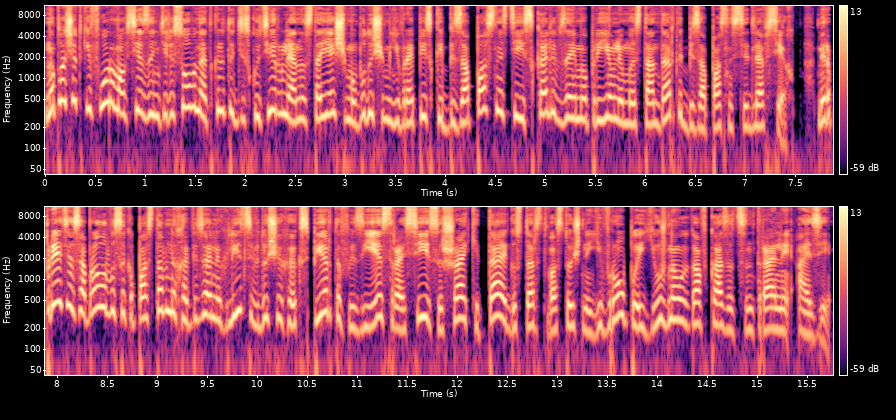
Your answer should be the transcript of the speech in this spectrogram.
На площадке форума все заинтересованные открыто дискутировали о настоящем и будущем европейской безопасности и искали взаимоприемлемые стандарты безопасности для всех. Мероприятие собрало высокопоставленных официальных лиц, ведущих экспертов из ЕС, России, США, Китая, государств Восточной Европы, Южного Кавказа, Центральной Азии.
